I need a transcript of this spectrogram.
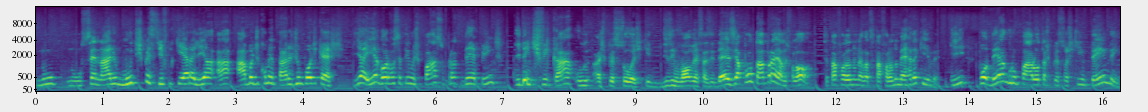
num, num cenário muito específico que era ali a, a aba de comentários de um podcast. E aí agora você tem um espaço para de repente identificar o, as pessoas que desenvolvem essas ideias e apontar para elas, falar, ó, oh, você tá falando um negócio, você tá falando merda aqui, velho. E poder agrupar outras pessoas que entendem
